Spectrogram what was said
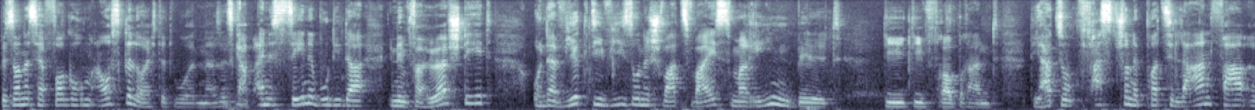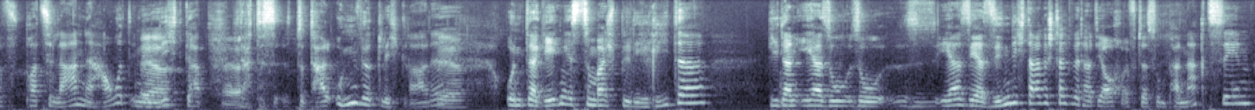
besonders hervorgehoben ausgeleuchtet wurden. Also es gab eine Szene, wo die da in dem Verhör steht und da wirkt die wie so eine schwarz-weiß Marienbild, die, die Frau Brandt. Die hat so fast schon eine Porzellanfar porzellanene Haut in dem Ja. Licht gehabt. Ich dachte, das ist total unwirklich gerade. Ja. Und dagegen ist zum Beispiel die Rita, die dann eher so, so eher sehr sinnlich dargestellt wird, hat ja auch öfters so ein paar Nacktszenen.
